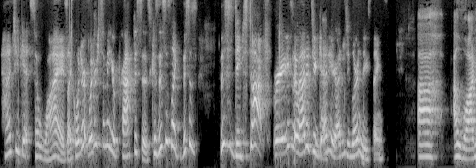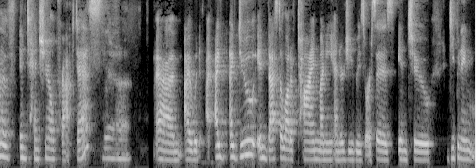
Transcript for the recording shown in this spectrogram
how did you get so wise? Like what are what are some of your practices? Because this is like this is this is deep stuff, right? So how did you get here? How did you learn these things? Uh a lot of intentional practice. Yeah um, I would I, I do invest a lot of time, money, energy, resources into deepening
